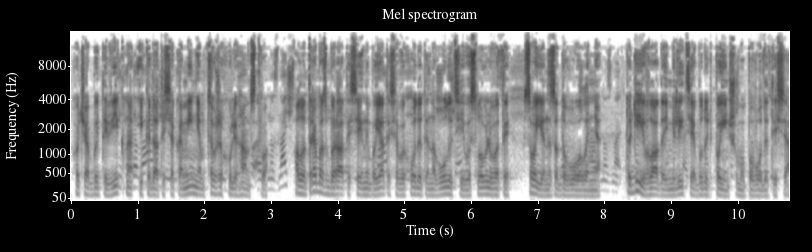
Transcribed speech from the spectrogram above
Хоча бити вікна і кидатися камінням це вже хуліганство. Але треба збиратися і не боятися виходити на вулиці і висловлювати своє незадоволення. Тоді і влада, і міліція будуть по-іншому поводитися.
